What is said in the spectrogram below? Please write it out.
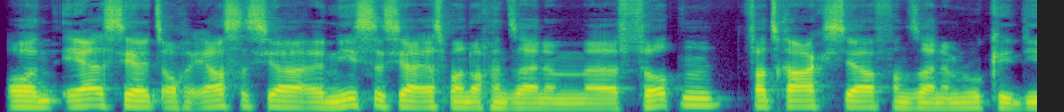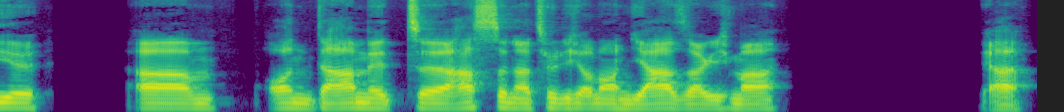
Und er ist ja jetzt auch erstes Jahr, äh, nächstes Jahr erstmal noch in seinem äh, vierten Vertragsjahr von seinem Rookie-Deal. Ähm, und damit äh, hast du natürlich auch noch ein Jahr, sage ich mal. Ja,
